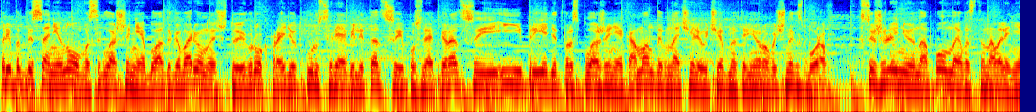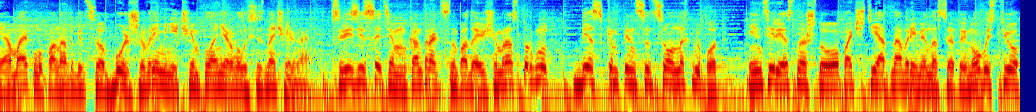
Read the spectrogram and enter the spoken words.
При подписании нового соглашения была договоренность, что игрок пройдет курс реабилитации после операции и приедет в расположение команды в начале учебно-тренировочных сборов. К сожалению, на полное восстановление Майклу понадобится больше времени, чем планировалось изначально. В связи с этим контракт с нападающим расторгнут без компенсационных выплат. Интересно, что почти одновременно с этой новостью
